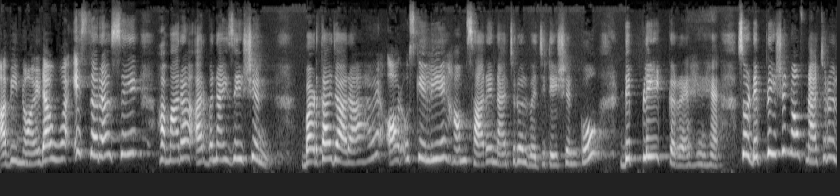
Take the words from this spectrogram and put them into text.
अभी नोएडा हुआ। इस तरह से हमारा अर्बनाइजेशन बढ़ता जा रहा है और उसके लिए हम सारे नेचुरल वेजिटेशन को डिप्लीट कर रहे हैं। So depletion of natural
